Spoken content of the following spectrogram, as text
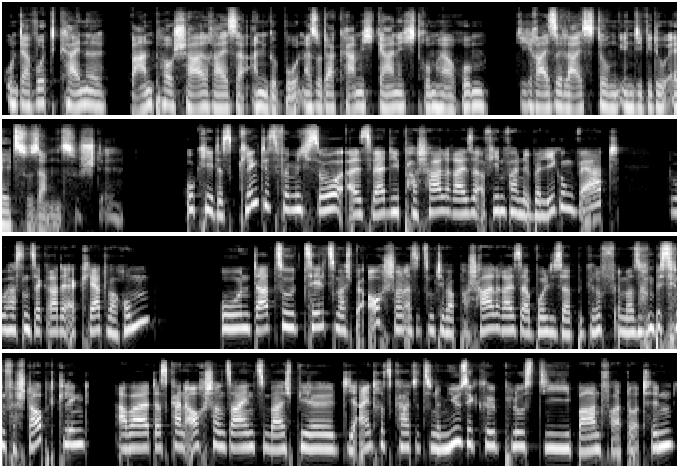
und da wurde keine Bahnpauschalreise angeboten. Also da kam ich gar nicht drum herum, die Reiseleistung individuell zusammenzustellen. Okay, das klingt jetzt für mich so, als wäre die Pauschalreise auf jeden Fall eine Überlegung wert. Du hast uns ja gerade erklärt, warum. Und dazu zählt zum Beispiel auch schon, also zum Thema Pauschalreise, obwohl dieser Begriff immer so ein bisschen verstaubt klingt, aber das kann auch schon sein, zum Beispiel die Eintrittskarte zu einem Musical plus die Bahnfahrt dorthin.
